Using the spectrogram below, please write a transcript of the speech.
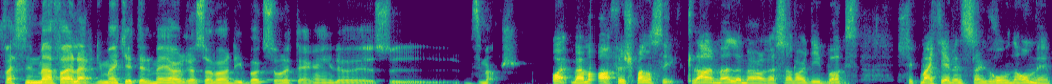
facilement faire l'argument qu'il était le meilleur receveur des Bucks sur le terrain ce dimanche. Oui, ben moi, en fait, je pense que c'est clairement le meilleur receveur des Bucks. Je sais que Mike Evans, c'est un gros nom, mais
